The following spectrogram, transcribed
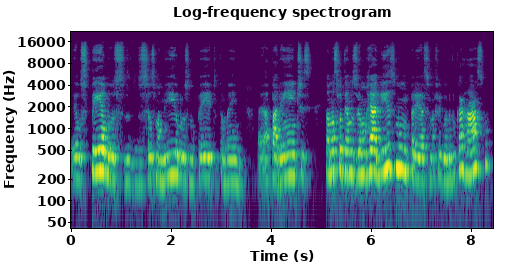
é, os pelos dos seus mamilos no peito também é, aparentes. Então, nós podemos ver um realismo impresso na figura do carrasco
